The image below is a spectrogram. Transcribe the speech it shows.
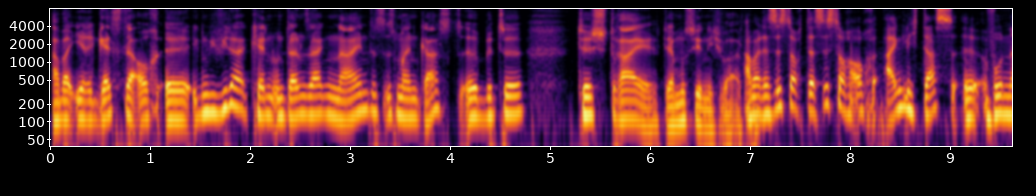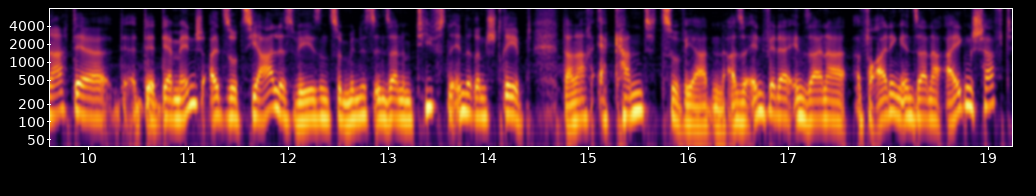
aber ihre Gäste auch äh, irgendwie wiedererkennen und dann sagen, nein, das ist mein Gast, äh, bitte Tisch drei, der muss hier nicht warten. Aber das ist doch, das ist doch auch eigentlich das, äh, wonach der, der, der Mensch als soziales Wesen zumindest in seinem tiefsten Inneren strebt, danach erkannt zu werden. Also entweder in seiner, vor allen Dingen in seiner Eigenschaft,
